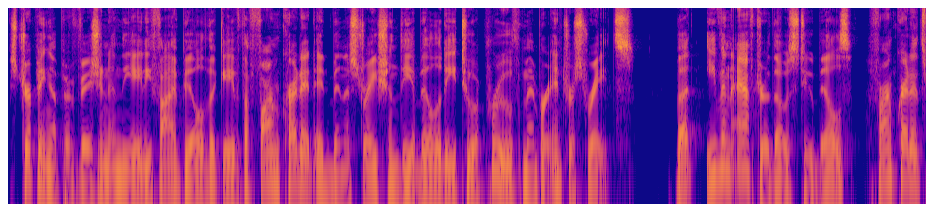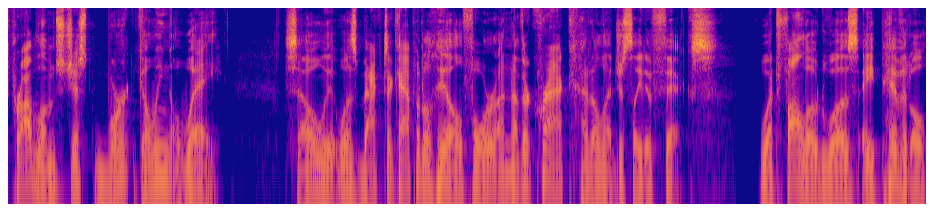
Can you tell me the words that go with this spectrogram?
stripping a provision in the 85 bill that gave the Farm Credit Administration the ability to approve member interest rates. But even after those two bills, Farm Credit's problems just weren't going away. So it was back to Capitol Hill for another crack at a legislative fix. What followed was a pivotal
